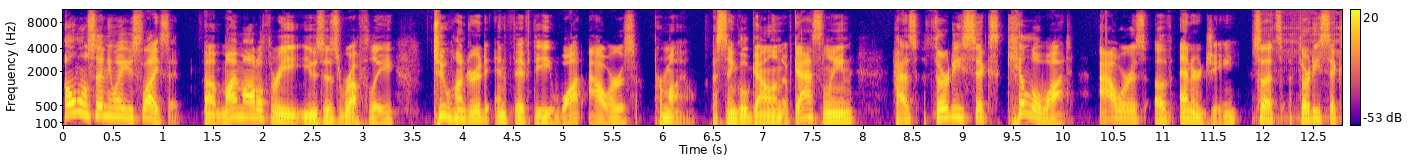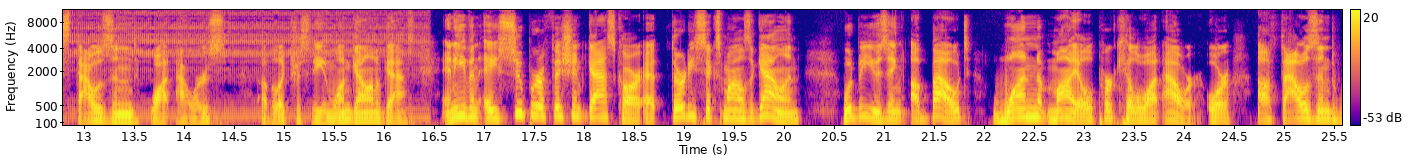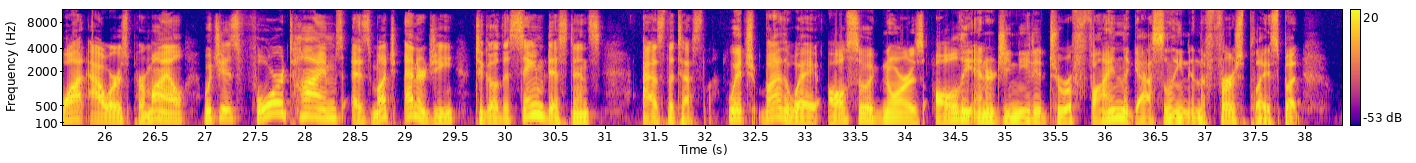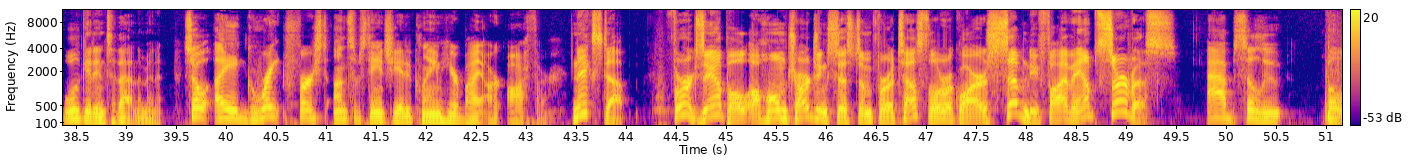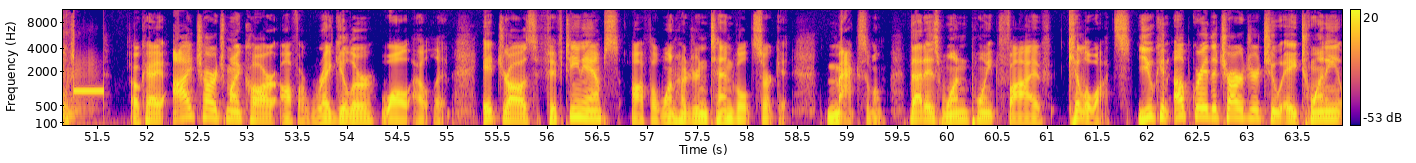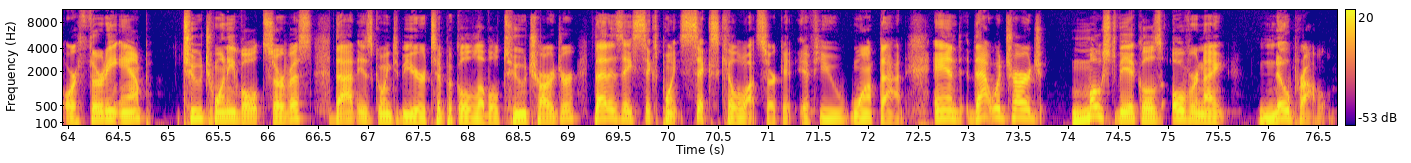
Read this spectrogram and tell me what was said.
almost any way you slice it. Uh, my Model 3 uses roughly 250 watt hours per mile. A single gallon of gasoline has 36 kilowatt hours of energy. So that's 36,000 watt hours of electricity in one gallon of gas. And even a super efficient gas car at 36 miles a gallon would be using about one mile per kilowatt hour, or a thousand watt hours per mile, which is four times as much energy to go the same distance as the Tesla. Which, by the way, also ignores all the energy needed to refine the gasoline in the first place, but we'll get into that in a minute. So, a great first unsubstantiated claim here by our author. Next up, for example, a home charging system for a Tesla requires 75 amp service. Absolute bullshit. Okay, I charge my car off a regular wall outlet. It draws 15 amps off a 110 volt circuit, maximum. That is 1.5 kilowatts. You can upgrade the charger to a 20 or 30 amp 220 volt service. That is going to be your typical level 2 charger. That is a 6.6 kilowatt circuit if you want that. And that would charge most vehicles overnight, no problem.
